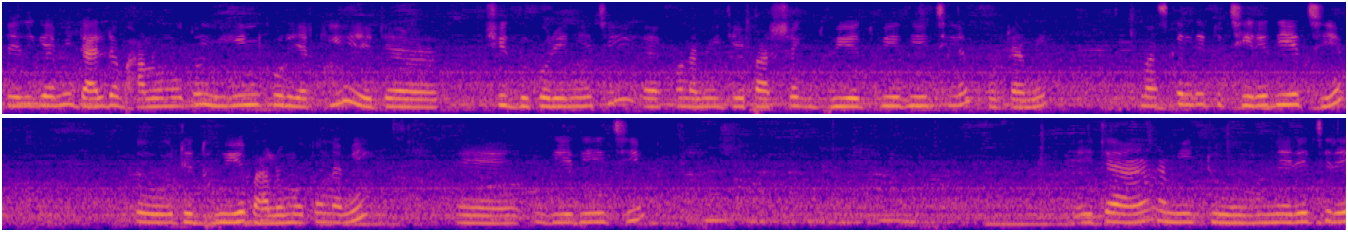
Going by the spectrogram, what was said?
তো এদিকে আমি ডালটা ভালো মতন মিহিন করে আর কি এটা সিদ্ধ করে নিয়েছি। এখন আমি যে পাশে ধুয়ে ধুয়ে দিয়েছিলাম, ওটা আমি মাঝখান দিয়ে একটু ছিঁড়ে দিয়েছি। তো এটা ধুয়ে ভালো মতন আমি দিয়ে দিয়েছি। এটা আমি একটু নেড়ে চেড়ে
